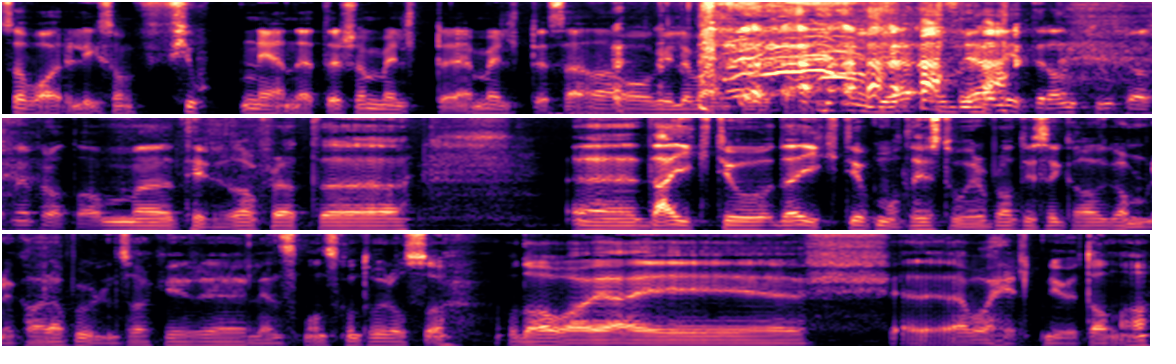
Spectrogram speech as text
så var det liksom 14 enheter som meldte, meldte seg da, og ville være med på dette. Og det, og det er litt kult, det som vi prata om uh, tidligere. for at uh, der, gikk jo, der, gikk det jo, på en måte historie blant disse gamle kara på Ullensaker lensmannskontor også. Og da var jeg Jeg var helt nyutdanna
